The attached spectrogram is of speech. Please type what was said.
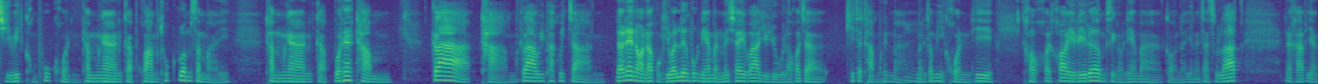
ชีวิตของผู้คนทำงานกับความทุกข์ร่วมสมัยทำงานกับวัฒนธรรม กล้าถามกล้าวิพากษ์วิจารณ์ แล้วแน่นอนนะผมคิดว่าเรื่องพวกนี้มันไม่ใช่ว่าอยู่ๆเราก็จะคิดจะทำขึ้นมา มันก็มีคนที่เขาค่อยๆริเริ่มสิ่งเหล่านี้มาก่อนแล้วอย่างอาจารย์สุรักษ์นะครับอย่าง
